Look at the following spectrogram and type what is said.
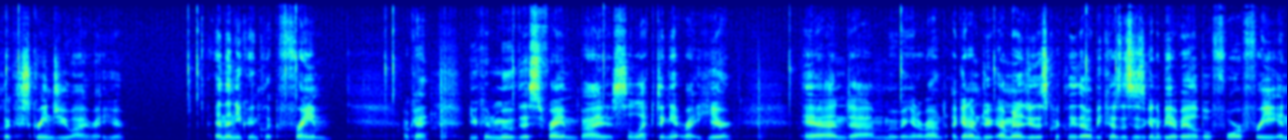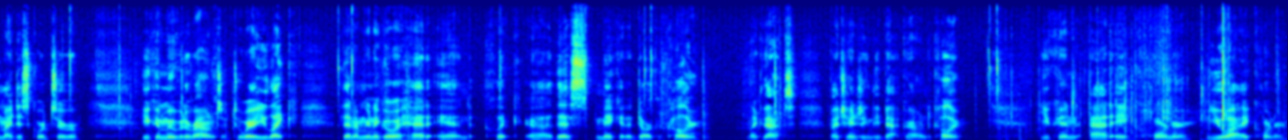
click Screen GUI right here, and then you can click Frame. Okay, you can move this frame by selecting it right here and um, moving it around. Again, I'm, I'm going to do this quickly though because this is going to be available for free in my Discord server. You can move it around to where you like. Then I'm going to go ahead and click uh, this, make it a darker color, like that, by changing the background color. You can add a corner, UI corner,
